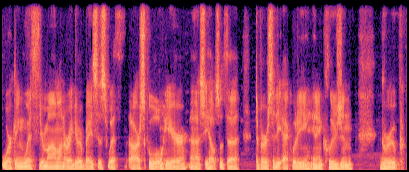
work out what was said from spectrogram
working with your mom on a regular basis with our school here, uh, she helps with the diversity, equity, and inclusion group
